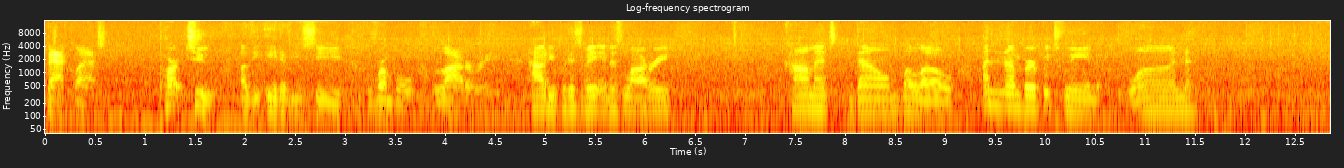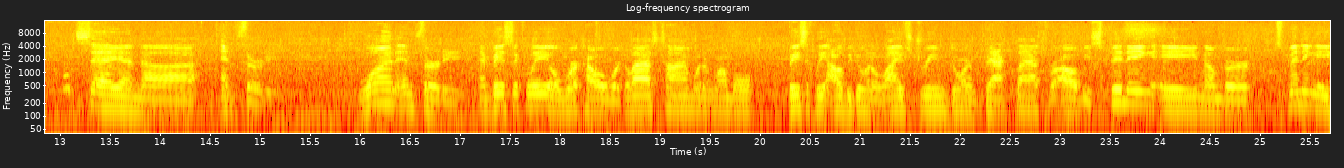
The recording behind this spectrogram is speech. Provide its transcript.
Backlash. Part 2 of the AWC Rumble Lottery. How do you participate in this lottery? Comment down below a number between 1, let's say, and, uh, and 30. 1 and 30. And basically, it'll work how it worked last time with a Rumble basically I'll be doing a live stream during Backlash where I'll be spinning a number, spinning a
